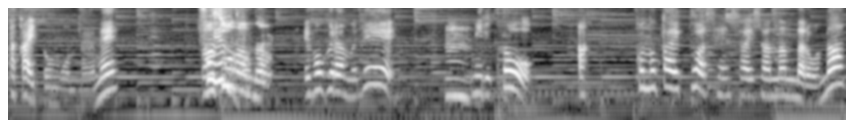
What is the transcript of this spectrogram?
高いと思うんだよね。あいのそうなんだ。エゴグラムでうん見るとあこのタイプは繊細さんなんだろうな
